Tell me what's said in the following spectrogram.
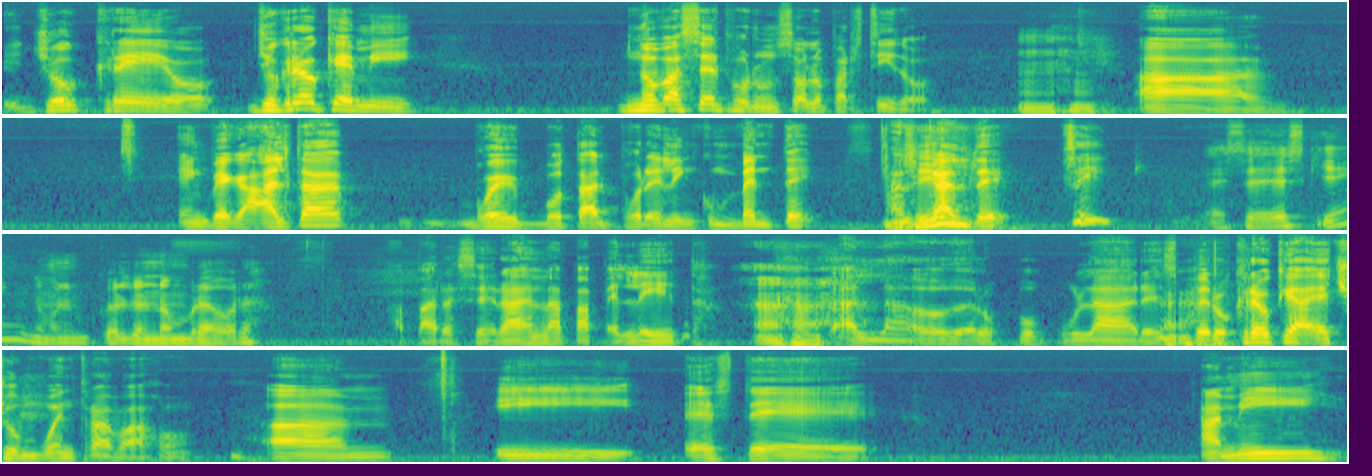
yo creo, yo creo que mi no va a ser por un solo partido. Ah, en Vega Alta voy a votar por el incumbente, ¿Ah, sí? alcalde. Sí, ¿Ese es quién? No me acuerdo el nombre ahora. Aparecerá en la papeleta. Ajá. al lado de los populares, pero creo que ha hecho un buen trabajo. Y este, a mí,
